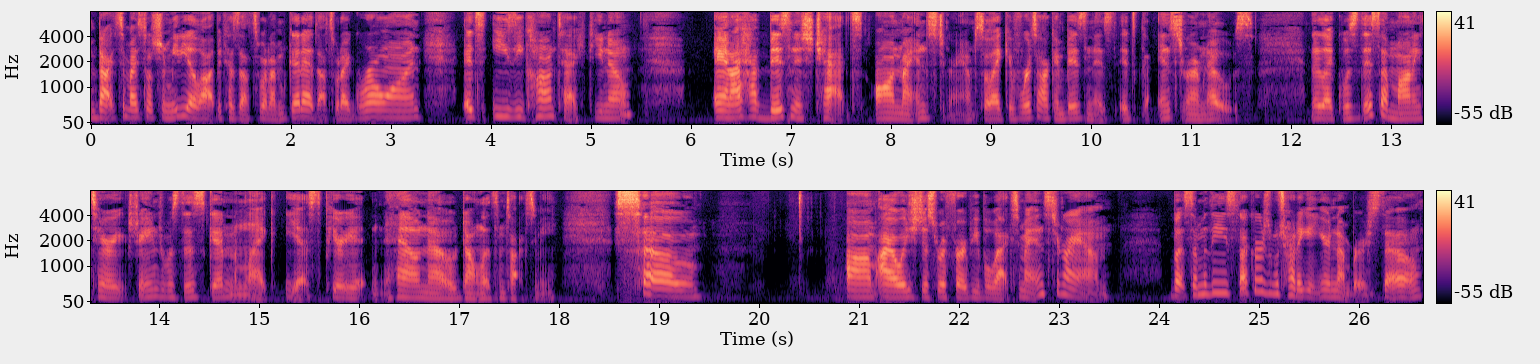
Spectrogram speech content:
back to my social media a lot because that's what I'm good at, that's what I grow on. It's easy contact, you know? And I have business chats on my Instagram. So like if we're talking business, it's Instagram knows. They're like, was this a monetary exchange? Was this good? And I'm like, yes, period. Hell no, don't let them talk to me. So um, I always just refer people back to my Instagram. But some of these suckers will try to get your number. So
